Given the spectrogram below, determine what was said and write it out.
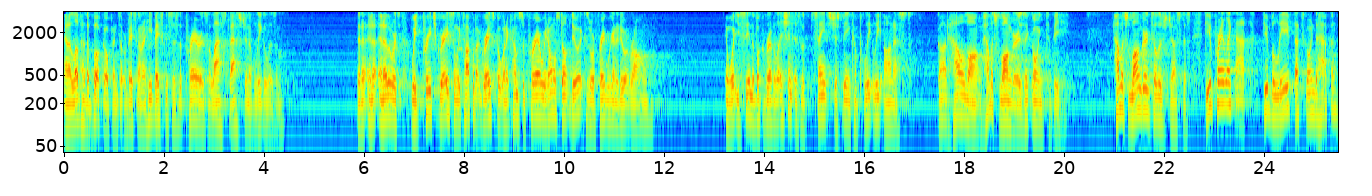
And I love how the book opens that we're basing on. He basically says that prayer is the last bastion of legalism. That in, in other words, we preach grace and we talk about grace, but when it comes to prayer, we almost don't do it because we're afraid we're going to do it wrong. And what you see in the book of Revelation is the saints just being completely honest. God, how long, how much longer is it going to be? How much longer until there's justice? Do you pray like that? Do you believe that's going to happen?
